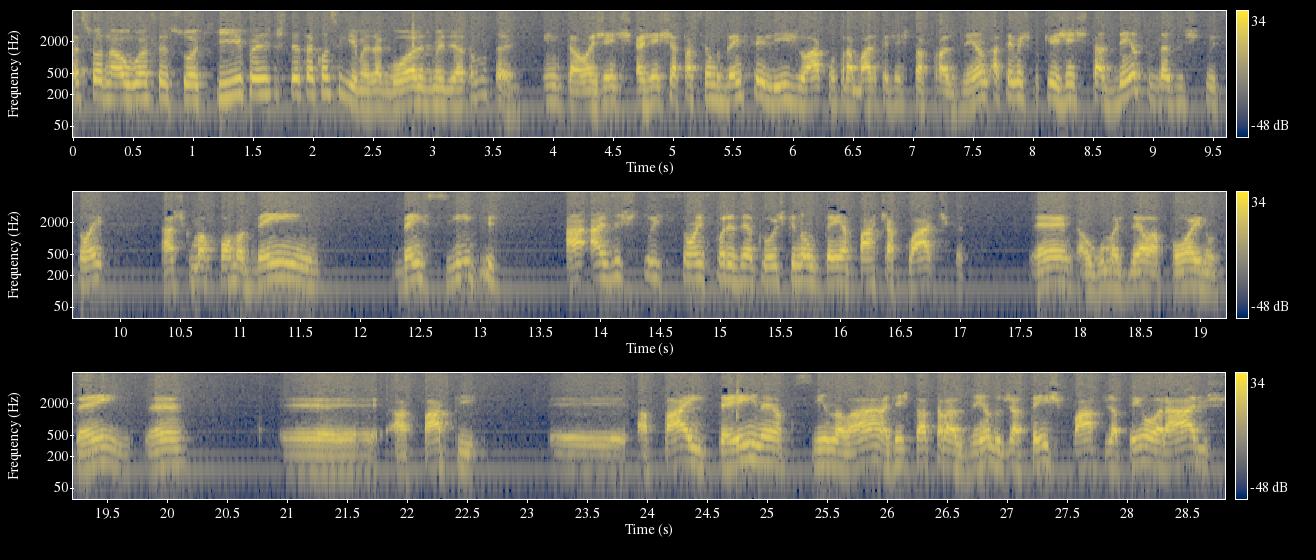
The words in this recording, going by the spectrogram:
acionar algum assessor aqui para a gente tentar conseguir, mas agora de imediato não tem. Então, a gente, a gente já está sendo bem feliz lá com o trabalho que a gente está fazendo, até mesmo porque a gente está dentro das instituições, acho que uma forma bem, bem simples. As instituições, por exemplo, hoje que não tem a parte aquática, né? algumas delas apoiam, não tem, né? É, a PAP é, a PAI tem né, a piscina lá, a gente está trazendo, já tem espaço, já tem horários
